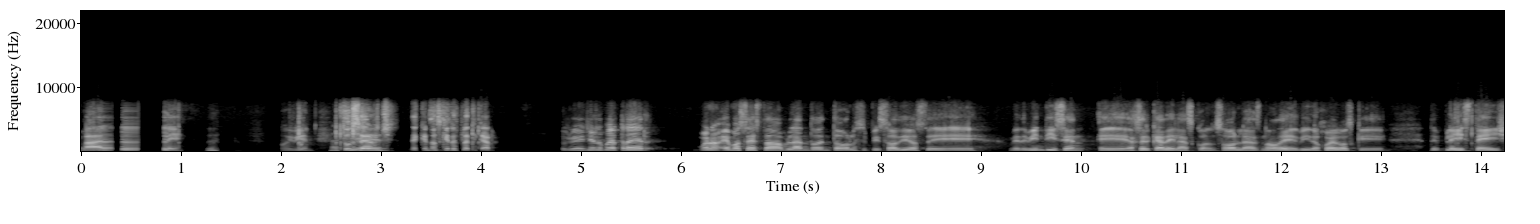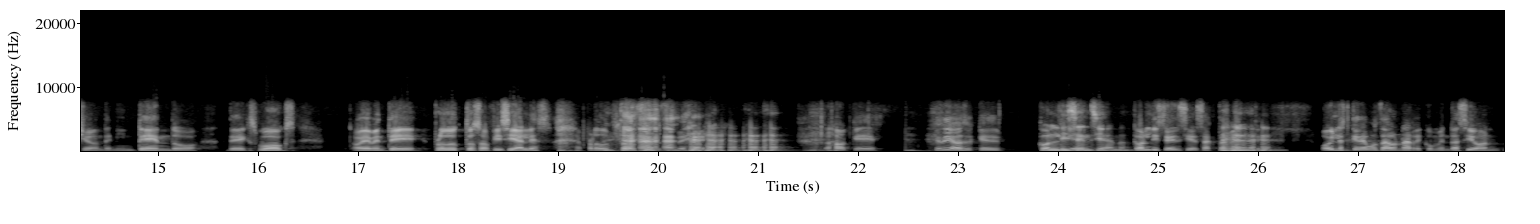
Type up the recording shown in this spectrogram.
Vale. Muy bien. Tú, Serge. ¿de qué nos quieres platicar? Pues miren, yo les voy a traer. Bueno, hemos estado hablando en todos los episodios de, de Vin Dicen eh, acerca de las consolas, ¿no? De videojuegos que de PlayStation, de Nintendo, de Xbox, obviamente productos oficiales, productos este, ¿no? que, digo, que Con licencia, ¿no? con licencia, exactamente. Hoy les queremos dar una recomendación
